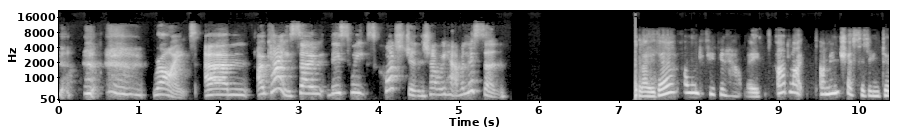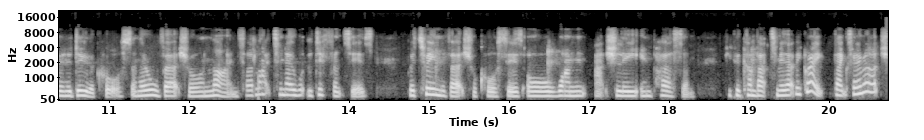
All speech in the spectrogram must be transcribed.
right. Um, okay, so this week's question, shall we have a listen? Hello there. I wonder if you can help me. I'd like I'm interested in doing a doula course and they're all virtual online. So I'd like to know what the difference is between the virtual courses or one actually in person. If you could come back to me, that'd be great. Thanks very much.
